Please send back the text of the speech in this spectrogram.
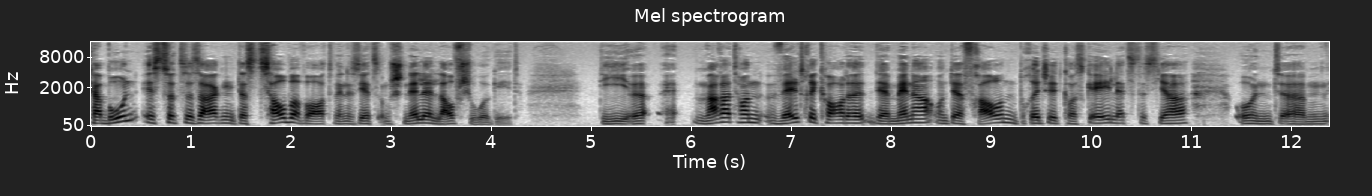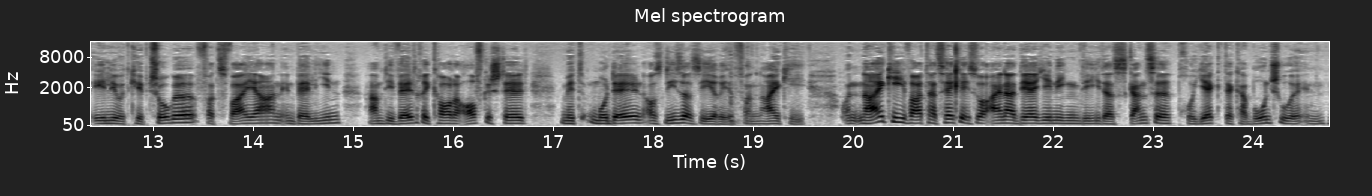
Carbon ist sozusagen das Zauberwort, wenn es jetzt um schnelle Laufschuhe geht. Die äh, Marathon-Weltrekorde der Männer und der Frauen, Bridget Kosgei letztes Jahr und ähm, Eliud Kipchoge vor zwei Jahren in Berlin haben die Weltrekorde aufgestellt mit Modellen aus dieser Serie von Nike. Und Nike war tatsächlich so einer derjenigen, die das ganze Projekt der Carbonschuhe in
